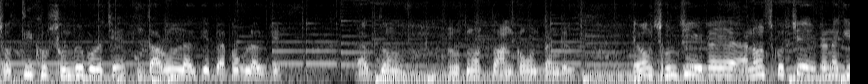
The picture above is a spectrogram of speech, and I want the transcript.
সত্যি খুব সুন্দর করেছে, দারুণ লাগছে, ব্যাপক লাগছে। একদম নতুনত্ব আনকমন প্যান্ডেল। এবং শুনছি এটা অ্যানাউন্স করছে, এটা নাকি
